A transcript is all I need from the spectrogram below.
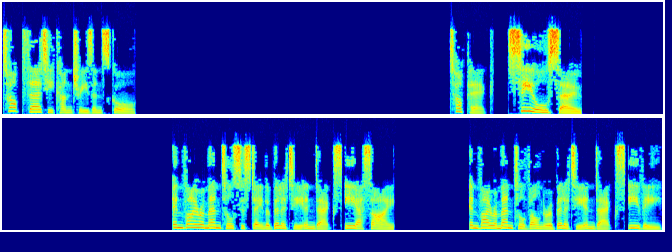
Top 30 countries and score. See also. Environmental Sustainability Index ESI Environmental Vulnerability Index EV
